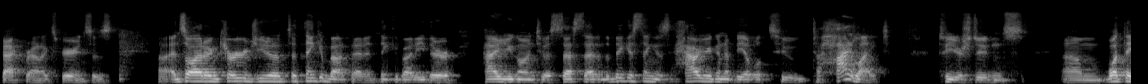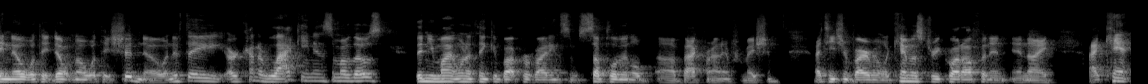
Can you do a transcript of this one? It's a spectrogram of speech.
background experiences. Uh, and so I'd encourage you to, to think about that and think about either how you're going to assess that. And the biggest thing is how you're going to be able to, to highlight to your students um, what they know, what they don't know, what they should know. And if they are kind of lacking in some of those, then you might want to think about providing some supplemental uh, background information. I teach environmental chemistry quite often, and, and I, I can't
